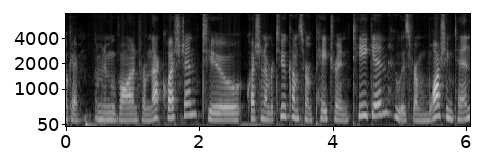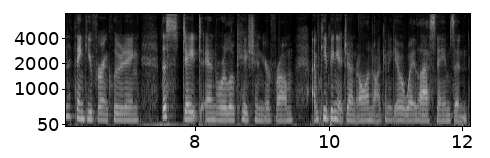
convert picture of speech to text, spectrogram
okay, I'm going to move on from that question to question number two comes from patron Tegan, who is from Washington. Thank you for including the state and or location you're from. I'm keeping it general. I'm not going to give away last names and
